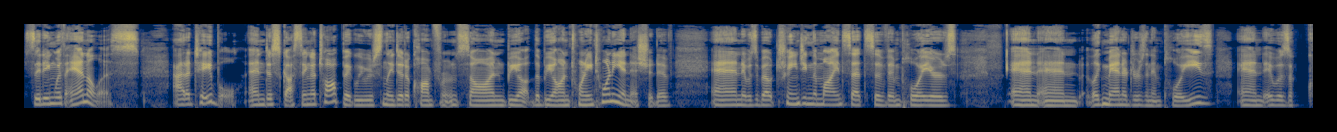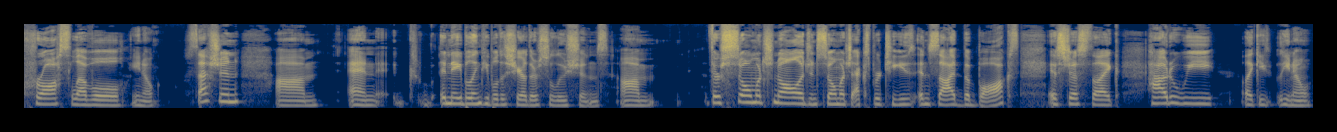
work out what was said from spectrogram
sitting with analysts at a table and discussing a topic. We recently did a conference on Beyond, the Beyond 2020 initiative, and it was about changing the mindsets of employers and and like managers and employees. And it was a cross level, you know, session, um, and enabling people to share their solutions. Um, there's so much knowledge and so much expertise inside the box. It's just like how do we like you, you know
